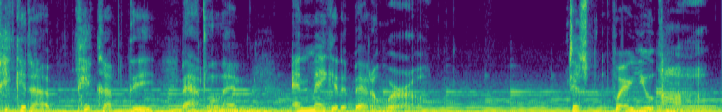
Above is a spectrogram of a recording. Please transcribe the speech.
pick it up, pick up the battle and, and make it a better world. Just where you are.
